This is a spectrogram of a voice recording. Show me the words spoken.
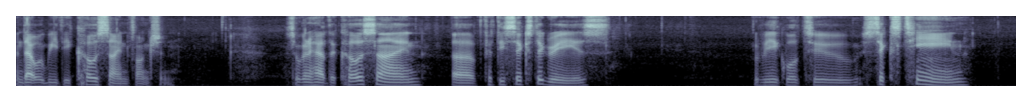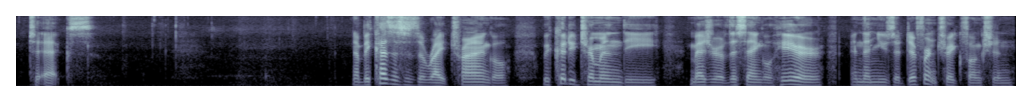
and that would be the cosine function. So we're going to have the cosine of 56 degrees would be equal to 16 to x. Now because this is the right triangle, we could determine the measure of this angle here and then use a different trig function,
